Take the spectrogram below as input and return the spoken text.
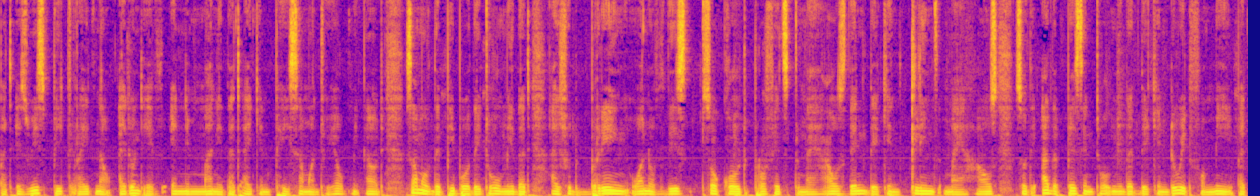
but as we speak right now I don't have any money that I can pay someone to help me out. Some of the people they told me that I should bring one of these so-called prophets to my house then they can cleanse my house. So the other person told me that they can do it for me but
